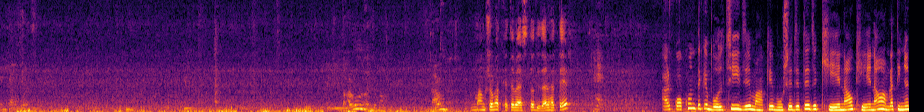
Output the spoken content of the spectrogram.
এই কেমন করেছে। দারুণ হয়েছে মা। দারুণ হয়েছে। মাংস ভাত খেতে ব্যস্ত দিদার হাতের। আর কখন থেকে বলছি যে মাকে বসে যেতে যে খেয়ে নাও খেয়ে নাও আমরা তিনজন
